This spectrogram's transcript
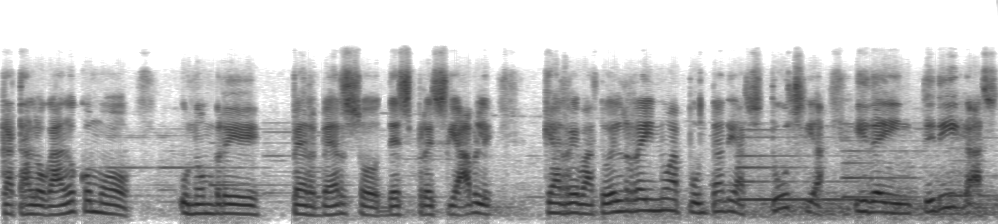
catalogado como un hombre perverso, despreciable, que arrebató el reino a punta de astucia y de intrigas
